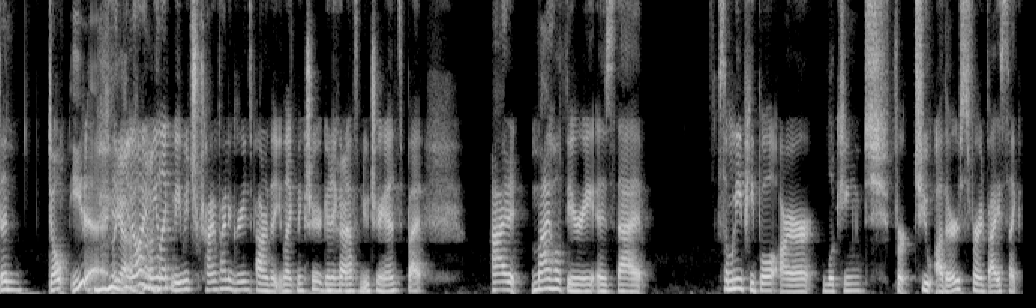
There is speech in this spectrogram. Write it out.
then don't eat it. Like Yeah. you know what I mean? Like maybe try and find a greens powder that you like. Make sure you're getting Okay. enough nutrients. But I my whole theory is that so many people are looking to, for to others for advice. Like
